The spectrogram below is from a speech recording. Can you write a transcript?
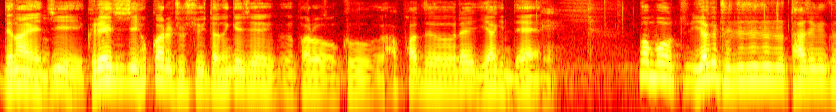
내놔야지 그래야지 이제 효과를 줄 수 있다는 게 이제 그 바로 그 학파들의 이야기인데 네. 그러니까 뭐 이야기 줄줄줄줄 다 저기 그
